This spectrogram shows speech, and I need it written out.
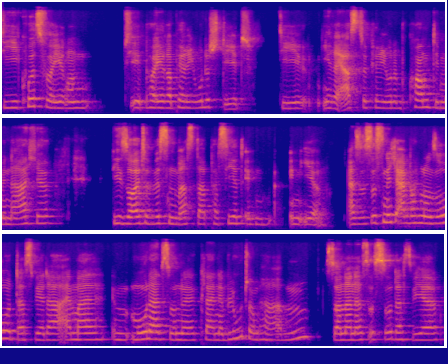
die kurz vor, ihrem, vor ihrer Periode steht, die ihre erste Periode bekommt, die Menarche, die sollte wissen, was da passiert in, in ihr. Also es ist nicht einfach nur so, dass wir da einmal im Monat so eine kleine Blutung haben, sondern es ist so, dass wir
